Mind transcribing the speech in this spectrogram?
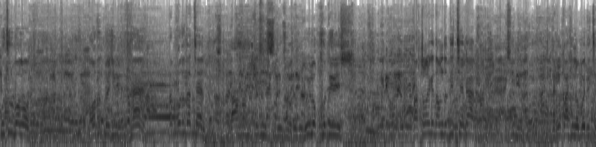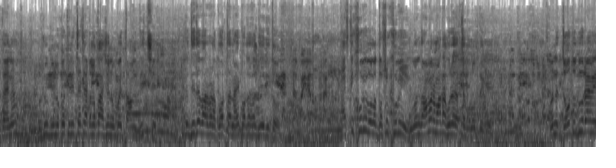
প্রচুর বলদ। কত বেশি। হ্যাঁ। কত যাচ্ছেন? দুই লক্ষ তিরিশ। কাস্টমারকে দাম তো দিচ্ছে এটার এক লক্ষ আশি নব্বই দিচ্ছে তাই না? দুশো দুই লক্ষ তিরিশ চাচ্ছে এক লক্ষ আশি নব্বই দাম দিচ্ছে। কিন্তু দিতে পারবে না পর্তা নাই পর্তা দিয়ে দিত। আজকে খুবই বলদ দর্শক খুবই। মানে আমার মাথা ঘুরে যাচ্ছে বলদ দেখে। মানে যত দূর আমি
